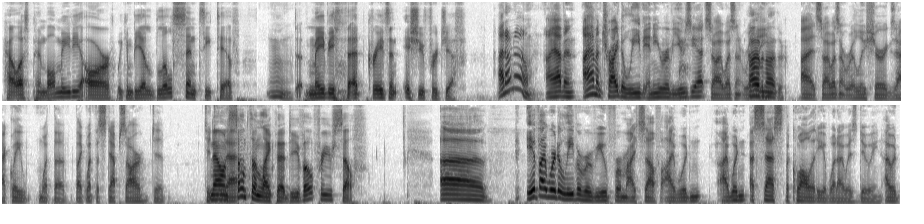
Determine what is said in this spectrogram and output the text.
how us pinball media are. We can be a little sensitive. That Maybe that creates an issue for Jeff. I don't know. I haven't I haven't tried to leave any reviews yet, so I wasn't really. I haven't either. I so I wasn't really sure exactly what the like what the steps are to to Now, on something like that, do you vote for yourself? Uh, if I were to leave a review for myself, I wouldn't. I wouldn't assess the quality of what I was doing. I would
